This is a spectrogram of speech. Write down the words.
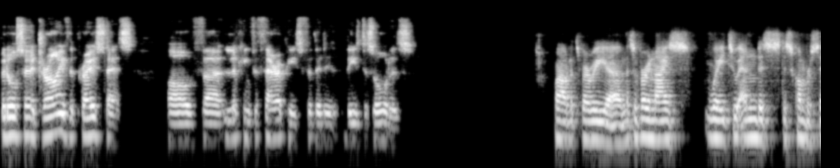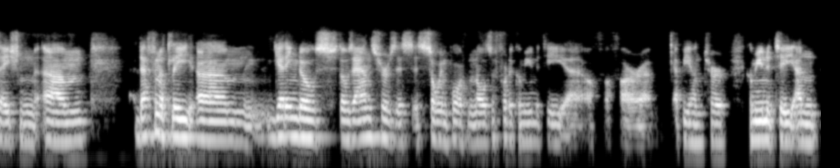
but also drive the process of uh, looking for therapies for the, these disorders. Wow, that's very uh, that's a very nice way to end this this conversation. Um, definitely um, getting those those answers is, is so important also for the community uh, of, of our uh, EpiHunter community. And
